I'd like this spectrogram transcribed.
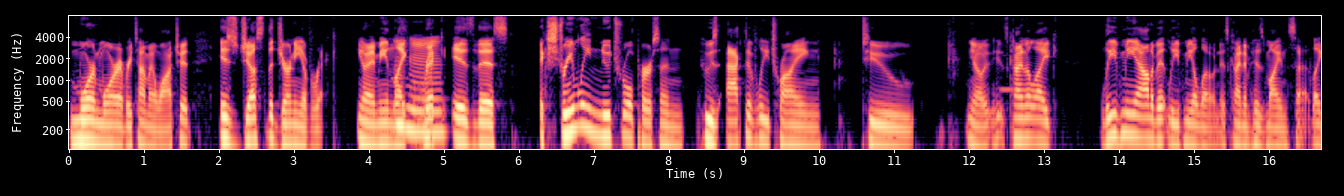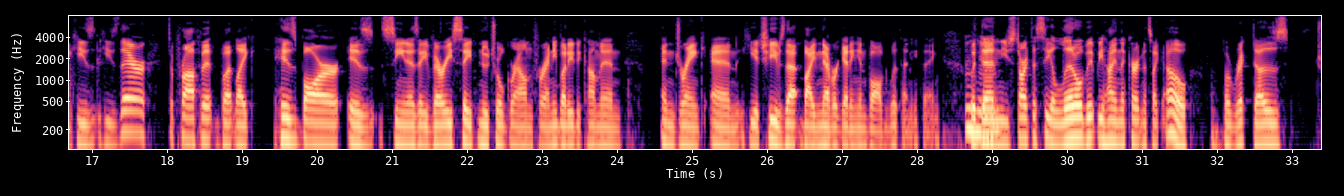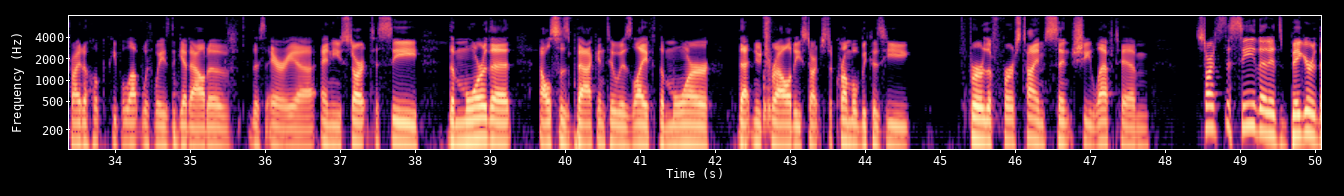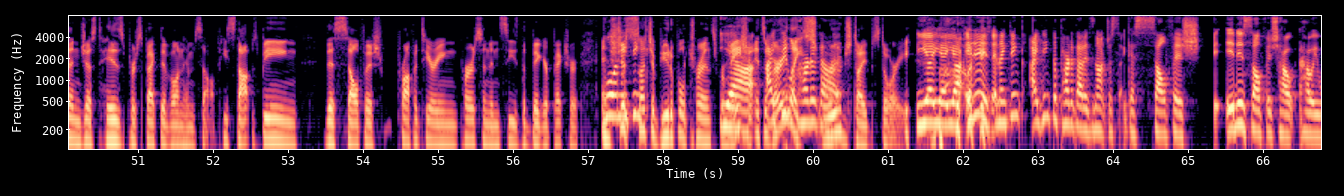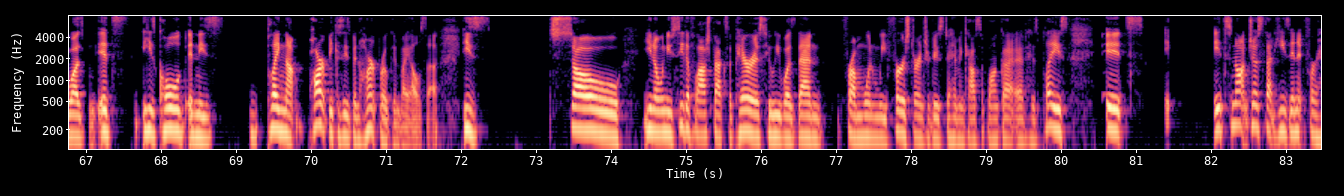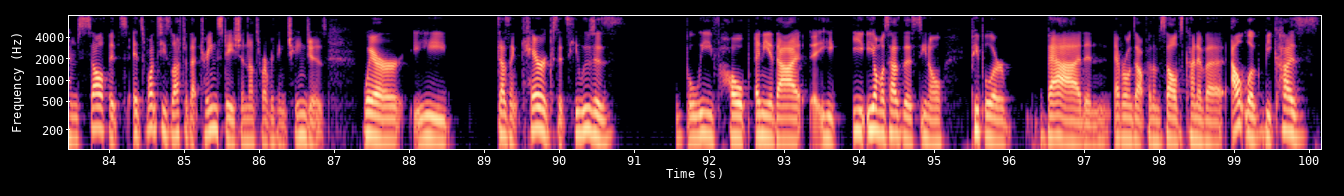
more and more every time I watch it is just the journey of Rick. You know what I mean? Like mm-hmm. Rick is this extremely neutral person who's actively trying to you know, it's kind of like leave me out of it, leave me alone is kind of his mindset. Like he's he's there to profit, but like his bar is seen as a very safe neutral ground for anybody to come in and drink and he achieves that by never getting involved with anything. But mm-hmm. then you start to see a little bit behind the curtain it's like, "Oh, but Rick does try to hook people up with ways to get out of this area and you start to see the more that Elsa's back into his life, the more that neutrality starts to crumble because he for the first time since she left him starts to see that it's bigger than just his perspective on himself. He stops being this selfish profiteering person and sees the bigger picture. And Well, it's and just think- such a beautiful transformation. Yeah, it's a very like of that- Scrooge type story. Yeah, yeah, yeah. It is, and I think I think the part of that is not just like a selfish. it- It is selfish how how he was. It's he's cold and he's playing that part because he's been heartbroken by Elsa. He's so, you know, when you see the flashbacks of Paris, who he was then from when we first are introduced to him in Casablanca at his place, it's it's not just that he's in it for himself. It's it's once he's left at that train station, that's where everything changes, where he doesn't care because it's he loses belief, hope, any of that. He, he he almost has this, you know, people are bad and everyone's out for themselves kind of a outlook because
